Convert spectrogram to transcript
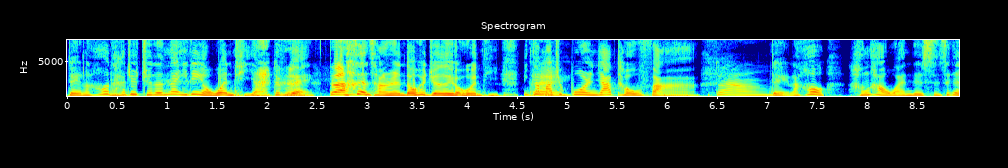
对，然后他就觉得那一定有问题啊，嗯、对不对？对啊，正常人都会觉得有问题，你干嘛去拨人家头发啊？对啊，对。然后很好玩的是，这个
